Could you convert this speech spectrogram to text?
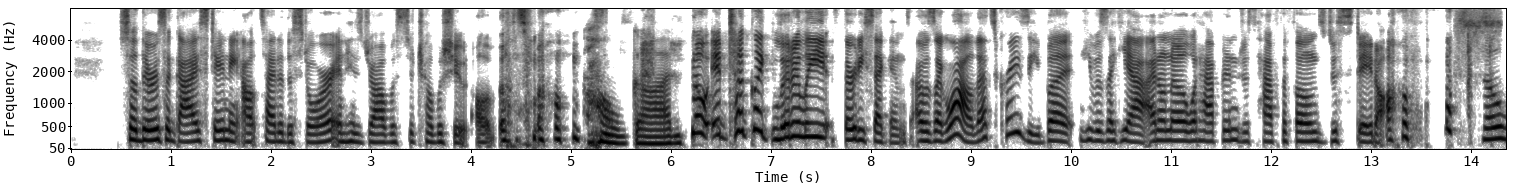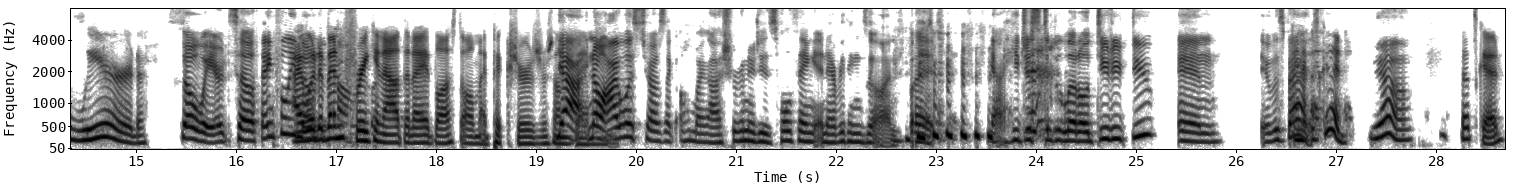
So there was a guy standing outside of the store and his job was to troubleshoot all of those phones. Oh, God. No, it took like literally 30 seconds. I was like, wow, that's crazy. But he was like, yeah, I don't know what happened. Just half the phones just stayed off. So weird. so weird. So thankfully, I no would have been freaking out that I had lost all my pictures or something. Yeah, no, I was too. I was like, oh my gosh, we're going to do this whole thing and everything's gone. But yeah, he just did a little do do do and it was and bad. it was good. yeah. That's good.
